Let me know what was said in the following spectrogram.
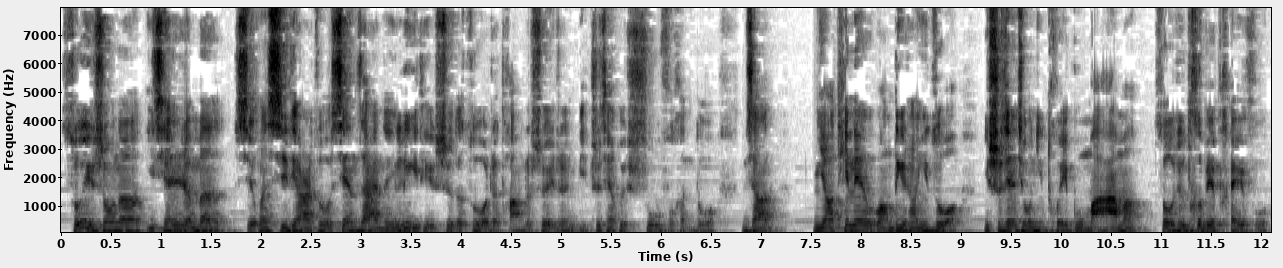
所以说呢，以前人们喜欢席地而坐，现在呢立体式的坐着、躺着、睡着，你比之前会舒服很多。你想，你要天天往地上一坐，你时间久，你腿不麻吗？所以我就特别佩服，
